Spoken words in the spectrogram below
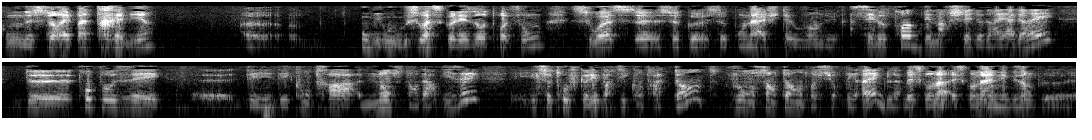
qu'on ne saurait pas très bien euh, ou, soit ce que les autres font, soit ce, qu'on a acheté ou vendu. C'est le propre des marchés de gré à gré de proposer euh, des, contrats non standardisés. Il se trouve que les parties contractantes vont s'entendre sur des règles. Mais est-ce qu'on a, est a, un exemple euh,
